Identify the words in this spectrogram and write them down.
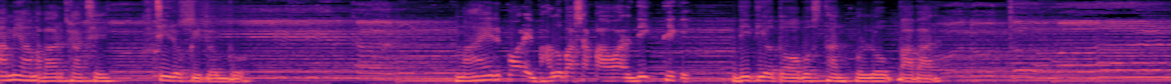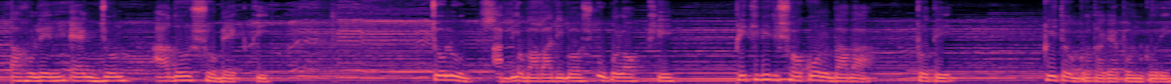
আমি আমার কাছে চিরকৃতজ্ঞ। মায়ের পরে ভালোবাসা পাওয়ার দিক থেকে দ্বিতীয়ত অবস্থান হলো বাবার। হলেন একজন আদর্শ ব্যক্তি। চলুন বাবা দিবস উপলক্ষে পৃথিবীর সকল বাবা প্রতি কৃতজ্ঞতা জ্ঞাপন করি।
